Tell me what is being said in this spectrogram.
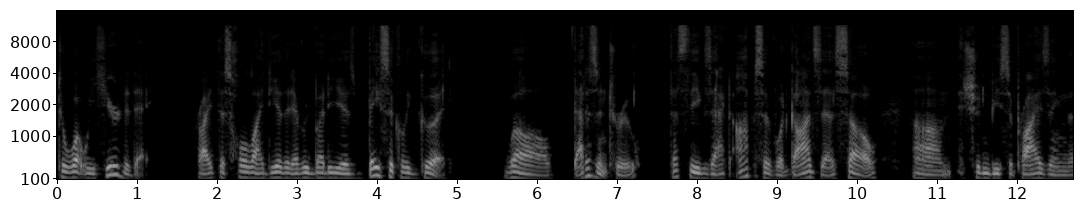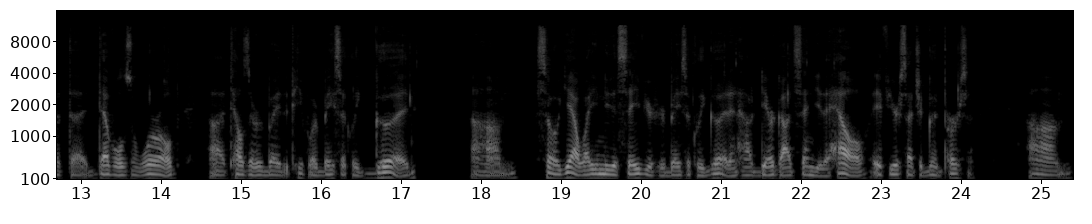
to what we hear today, right? This whole idea that everybody is basically good. Well, that isn't true. That's the exact opposite of what God says. So, um, it shouldn't be surprising that the devil's world uh, tells everybody that people are basically good. Um, so yeah, why do you need a savior if you're basically good? And how dare God send you to hell if you're such a good person? Um,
